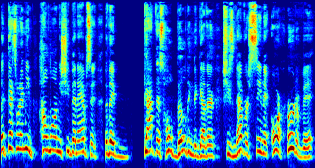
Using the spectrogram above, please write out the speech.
Like that's what I mean. How long has she been absent? That they got this whole building together. She's never seen it or heard of it.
